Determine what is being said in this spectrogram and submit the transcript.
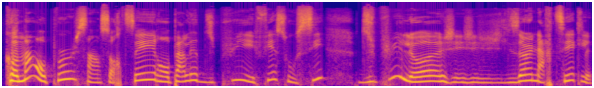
Comment on peut s'en sortir? On parlait de Dupuis et Fils aussi. Dupuis, là, je lisais un article.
